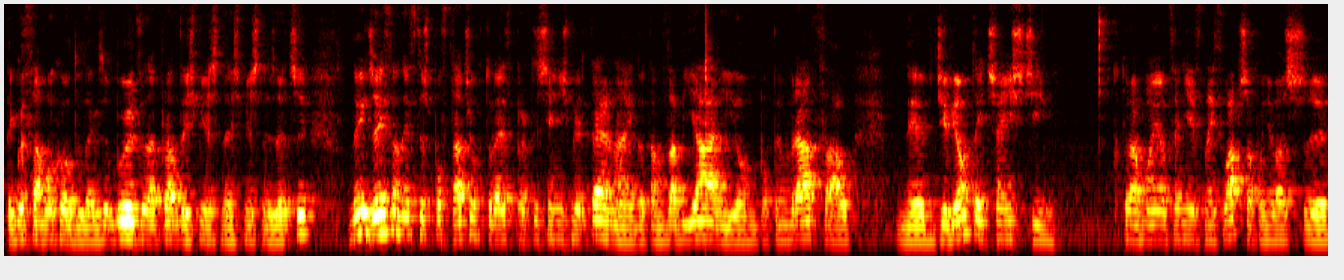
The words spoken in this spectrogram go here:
tego samochodu, także były to naprawdę śmieszne, śmieszne rzeczy. No i Jason jest też postacią, która jest praktycznie nieśmiertelna, jego tam zabijali, on potem wracał. W dziewiątej części która w mojej ocenie jest najsłabsza, ponieważ y,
